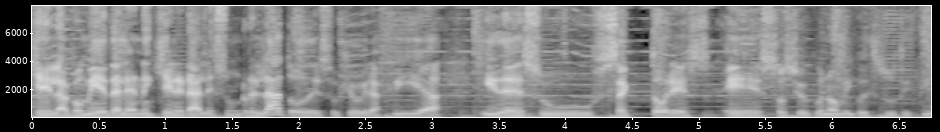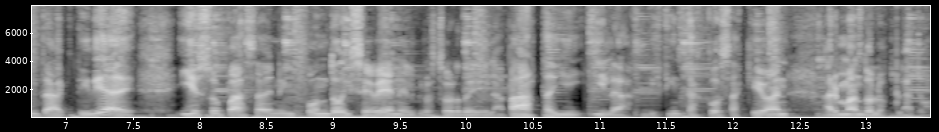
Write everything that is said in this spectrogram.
Que la comida italiana en general es un relato de su geografía y de sus sectores eh, socioeconómicos y sus distintas actividades. Y eso pasa en el fondo y se ve en el grosor de la pasta y, y las distintas cosas que van armando los platos.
